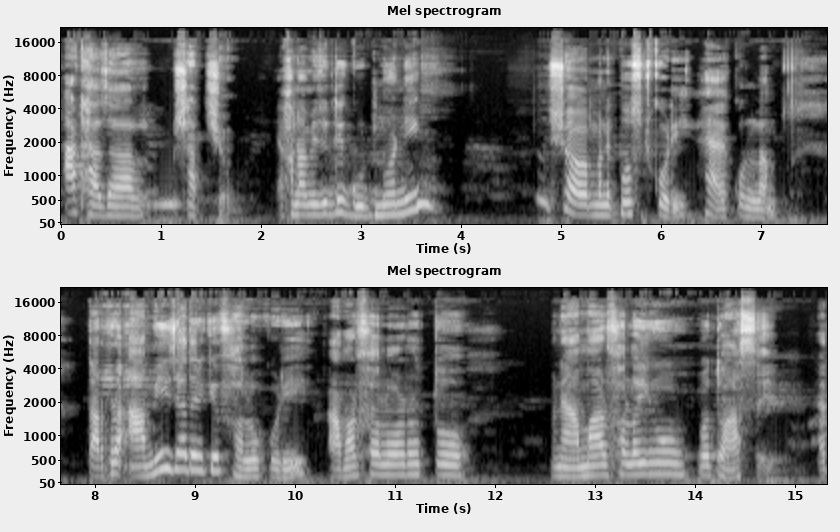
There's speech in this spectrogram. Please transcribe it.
আট হাজার সাতশো। এখন আমি যদি গুড মর্নিং সব মানে পোস্ট করি হ্যাঁ করলাম। তারপর আমি যাদেরকে ফলো করি, আমার ফলোয়ারও তো মানে আমার ফলোয়িংও তো আছে? আর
